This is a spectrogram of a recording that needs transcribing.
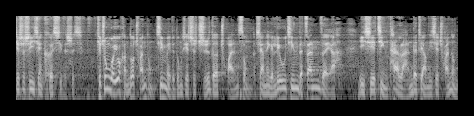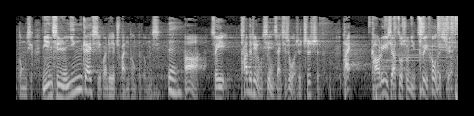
其实是一件可喜的事情。其实中国有很多传统精美的东西是值得传颂的，像那个鎏金的簪子呀，一些景泰蓝的这样的一些传统的东西，年轻人应该喜欢这些传统的东西。对。啊，所以他的这种现象，其实我是支持的。还，考虑一下，做出你最后的选择。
